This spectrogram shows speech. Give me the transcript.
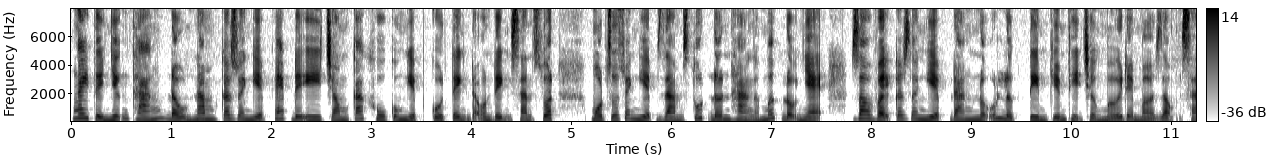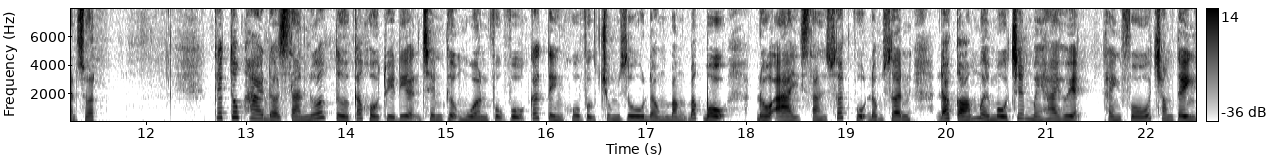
Ngay từ những tháng đầu năm, các doanh nghiệp FDI trong các khu công nghiệp của tỉnh đã ổn định sản xuất, một số doanh nghiệp giảm sút đơn hàng ở mức độ nhẹ, do vậy các doanh nghiệp đang nỗ lực tìm kiếm thị trường mới để mở rộng sản xuất. Kết thúc hai đợt xả nước từ các hồ thủy điện trên thượng nguồn phục vụ các tỉnh khu vực Trung Du đồng bằng Bắc Bộ, đồ ải sản xuất vụ đông xuân đã có 11 trên 12 huyện thành phố trong tỉnh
